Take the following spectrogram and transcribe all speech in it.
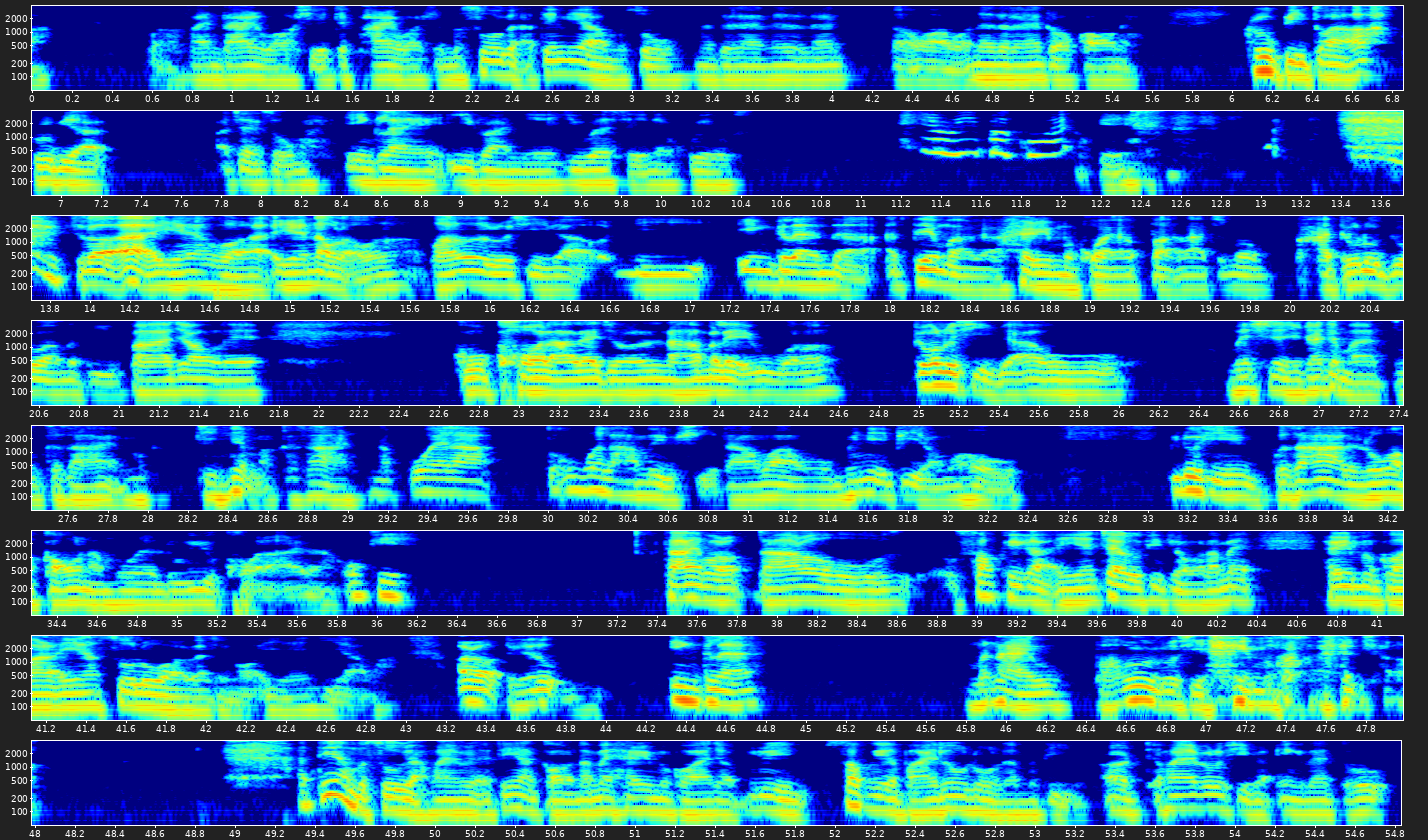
ဟိုဗန်ဒိုင်ဝါရှိတစ်ဖိုင်ဝါရှိမဆိုးပြအတင်းတွေကမဆိုးနယ်သာလန်နယ်သာလန် ဟိုဟာနယ်သာလန်တော့ကောင်းတယ် group B တော့အာ group B ကအကျိုက်ဆုံးပဲအင်္ဂလန်ရဲ့ Iran ရဲ့ USA နဲ့ Wales Harry Maguire okay ကျွန်တော်အဲ့အရင်ဟိုအရင်နောက်လာပေါ့နော်ဘာလို့လဲလို့ရှိရင်ကဒီအင်္ဂလန်သားအသင်းမှာက Harry Maguire ပါလာကျွန်တော်ဘာပြောလို့ပြောရမသိဘူးဘာကြောင့်လဲကိုခေါ်လာလဲကျွန်တော်နားမလည်ဘူးပေါ့နော်ပြောလို့ရှိရင်ဗျာဟို Manchester United မှာသူကစားတယ်ဒီနှစ်မှာကစားတယ်နှစ်ပွဲလားသုံးပွဲလားမသိဘူးရှိတယ်ဒါမှဟိုမိနစ်ပြည့်တော့မဟုတ်ဘူး ပြီးလို့ရှိရင်ကစားရတယ်လုံးဝကောင်းတာမဟုတ်တဲ့လူကြီးကိုခေါ်လာတယ်ဗျာ okay ဒါလည်းပေါ့ဒါကတော့ဟို soft kick ကအရင်ကြိုက်လို့ဖြစ်ပြောပါဒါပေမဲ့ Harry Maguire အရင် solo ပါပဲကျွန်တော်အရင်ကြီးရပါအဲ့တော့တကယ်လို့အင်္ဂလန်မနိုင်ဘူးဘာလို့လို့ရှိရင် Harry Maguire ကြောင့်အတင်းကမစိုးရမှန်းပဲအတင်းကကောင်းဒါပေမဲ့ Harry Maguire ကြောင့်ပြီးရင် soft kick ကဘာလို့လို့လည်းမသိဘူးအဲ့တော့အမှန်ပြောလို့ရှိရင်အင်္ဂလန်တို့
